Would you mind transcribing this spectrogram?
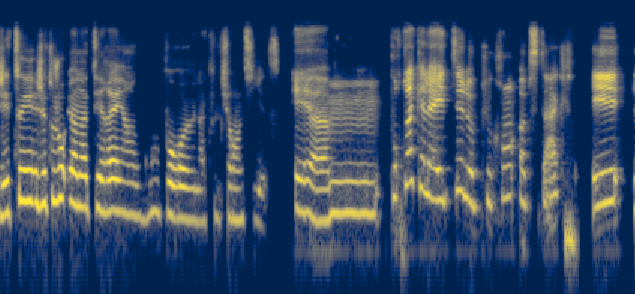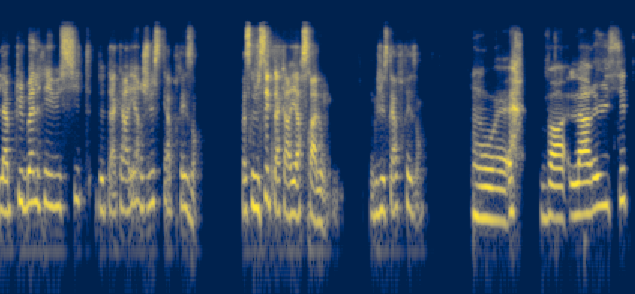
j'ai toujours eu un intérêt et un goût pour euh, la culture antillaise. Et euh, pour toi, quel a été le plus grand obstacle et la plus belle réussite de ta carrière jusqu'à présent? Parce que je sais que ta carrière sera longue, jusqu'à présent. Ouais, bah, la réussite,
